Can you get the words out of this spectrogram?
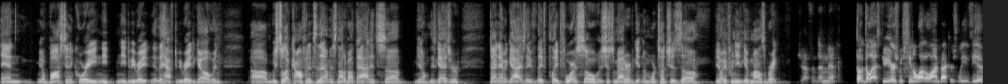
and you know, Boston and Corey need need to be ready. They have to be ready to go, and um, we still have confidence in them. It's not about that. It's uh, you know, these guys are dynamic guys. They've they've played for us, so it's just a matter of getting them more touches. Uh, you know, if we need to give Miles a break. Jeff and then Nick. Doug, the last few years we've seen a lot of linebackers leave via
